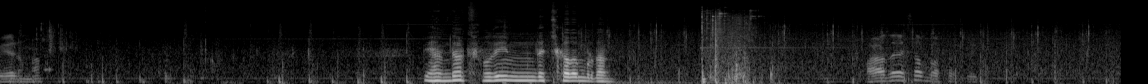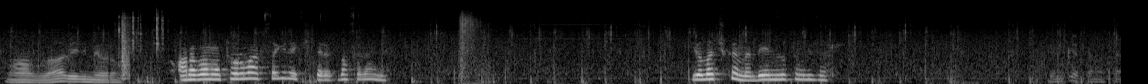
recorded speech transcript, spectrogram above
Veririm lan. Bir M4 bulayım da çıkalım buradan. Arada hesap direkt. Vallahi bilmiyorum. Araba motor varsa gidelim direkt bas aynı. Yola çıkıyorum ben. Benim lootum güzel. Dedik ya sana sen.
